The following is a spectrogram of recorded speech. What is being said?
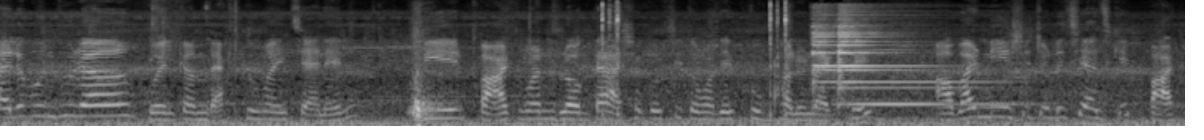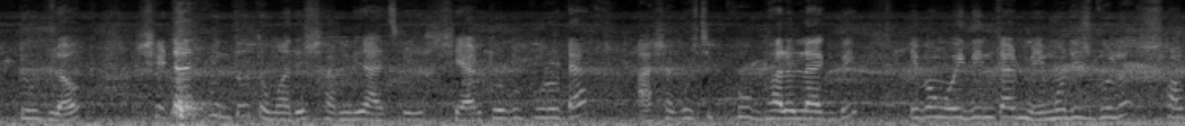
হ্যালো বন্ধুরা welcome back to my channel বিয়ের পার্ট ওয়ান ব্লগটা আশা করছি তোমাদের খুব ভালো লাগছে। আবার নিয়ে এসে চলেছি আজকে পার্ট টু ব্লগ সেটা কিন্তু তোমাদের সামনে আজকে শেয়ার করব পুরোটা। আশা করছি খুব ভালো লাগবে। এবং ওই দিনকার মেমোরিজগুলো সব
